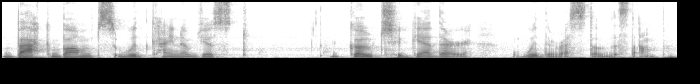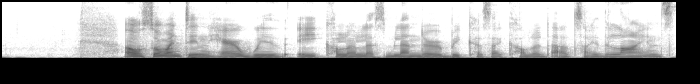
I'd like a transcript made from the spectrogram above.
back bumps would kind of just go together with the rest of the stamp. I also went in here with a colorless blender because I colored outside the lines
